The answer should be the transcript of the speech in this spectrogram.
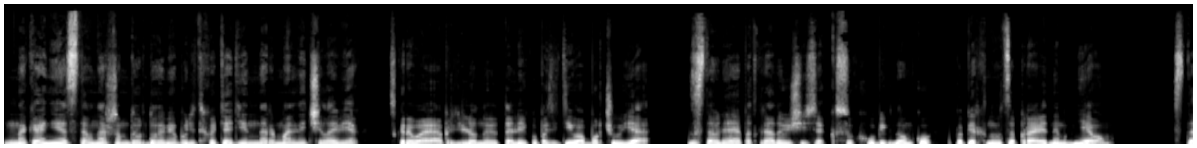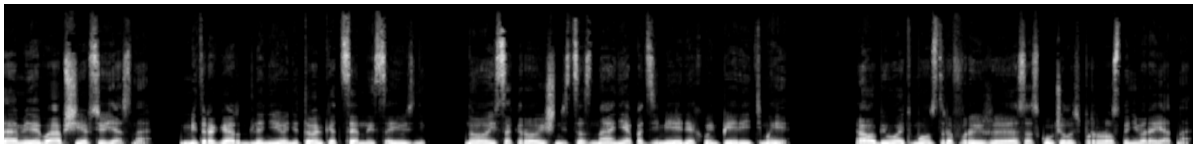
Наконец-то в нашем дурдоме будет хоть один нормальный человек, скрывая определенную талику позитива, бурчу я, заставляя подкрадывающийся к сухуби гномку поперхнуться праведным гневом. С Тами вообще все ясно. Митрогард для нее не только ценный союзник, но и сокровищница знаний о подземельях в Империи Тьмы. А убивать монстров рыжая соскучилась просто невероятно.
